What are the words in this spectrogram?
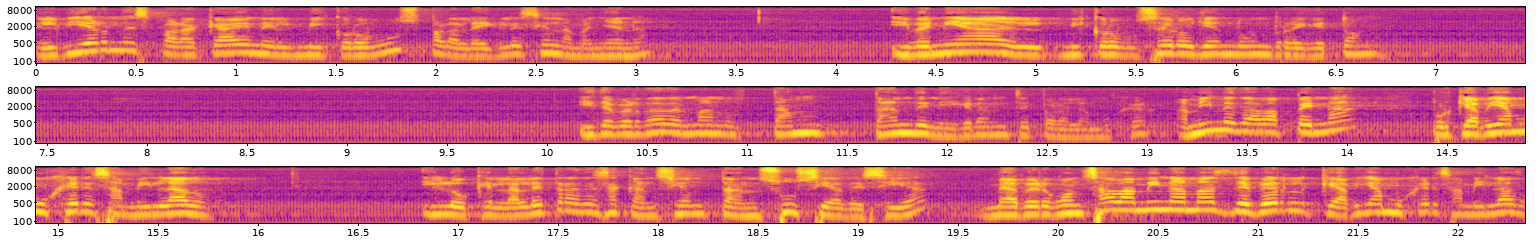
el viernes para acá en el microbús para la iglesia en la mañana y venía el microbusero oyendo un reggaetón. Y de verdad, hermano, tan, tan denigrante para la mujer. A mí me daba pena porque había mujeres a mi lado. Y lo que la letra de esa canción tan sucia decía, me avergonzaba a mí nada más de ver que había mujeres a mi lado.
